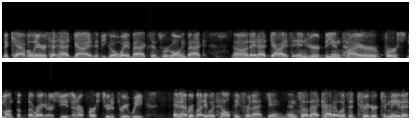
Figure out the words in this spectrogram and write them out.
the Cavaliers had had guys, if you go way back since we're going back, uh, they'd had guys injured the entire first month of the regular season or first two to three weeks, and everybody was healthy for that game. And so that kind of was a trigger to me that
